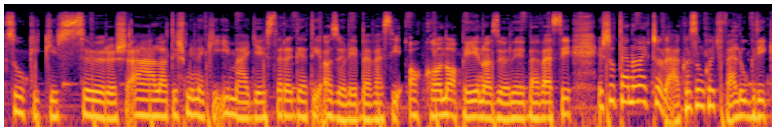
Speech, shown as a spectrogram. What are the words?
cuki kis szőrös állat, és mindenki imádja és szereteti, az ölébe veszi a kanap kanapén az ölébe veszi, és utána meg csodálkozunk, hogy felugrik.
